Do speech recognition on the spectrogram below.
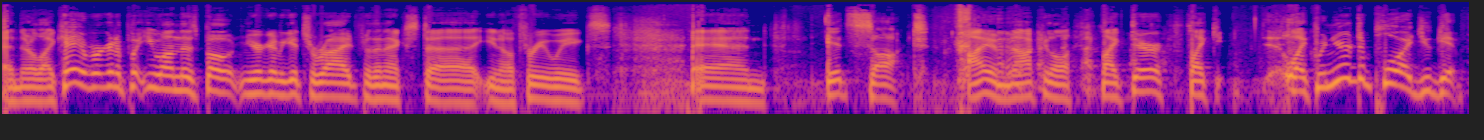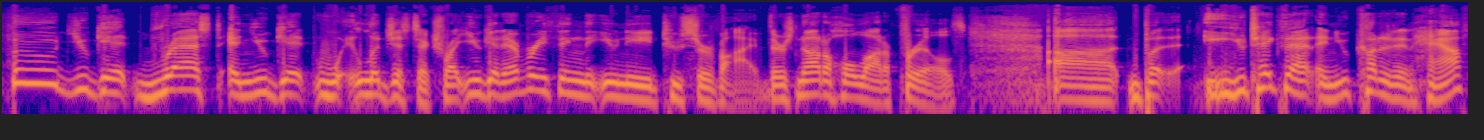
and they're like, "Hey, we're going to put you on this boat, and you're going to get to ride for the next uh, you know three weeks," and it sucked. I am not gonna like they're like like when you're deployed, you get food, you get rest, and you get w- logistics. Right, you get everything that you need to survive. There's not a whole lot of frills, uh, but you take that and you cut it in half.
